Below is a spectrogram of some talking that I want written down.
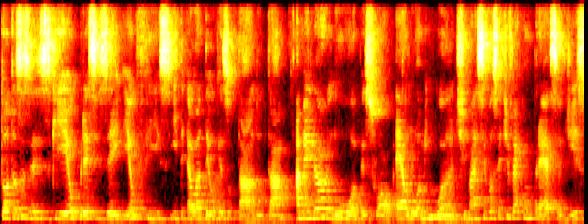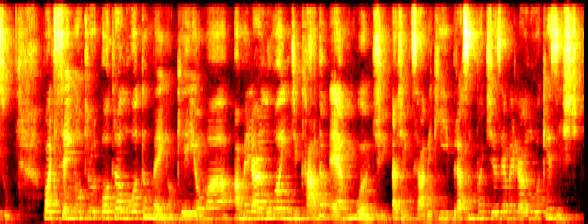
Todas as vezes que eu precisei, eu fiz e ela deu resultado, tá? A melhor lua, pessoal, é a lua minguante, mas se você tiver com pressa disso, pode ser em outro, outra lua também, ok? É uma, a melhor lua indicada é a minguante. A gente sabe que para simpatias é a melhor lua que existe.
